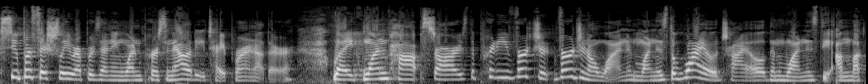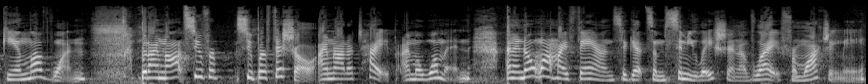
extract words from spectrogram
superficially representing one personality type or another. Like one pop star is the pretty virginal one, and one is the wild child, and one is the unlucky and loved one. But I'm not super, superficial. I'm not a type. I'm a woman. And I don't want my fans to get some simulation of life from watching me.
